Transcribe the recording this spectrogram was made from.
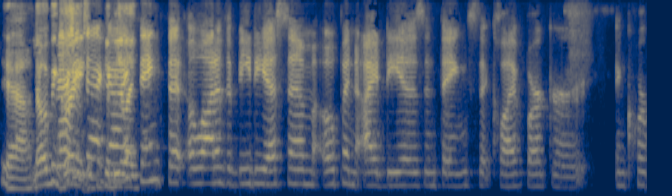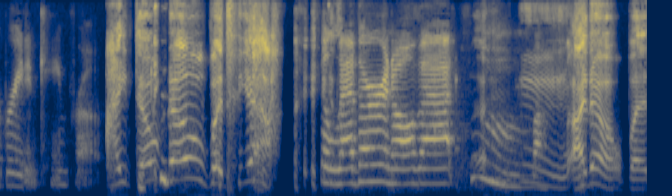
Yeah, no, it'd be Where great. did that could be guy like, think that a lot of the BDSM open ideas and things that Clive Barker incorporated came from? I don't know, but yeah, The leather and all that. Hmm. Hmm, I know, but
